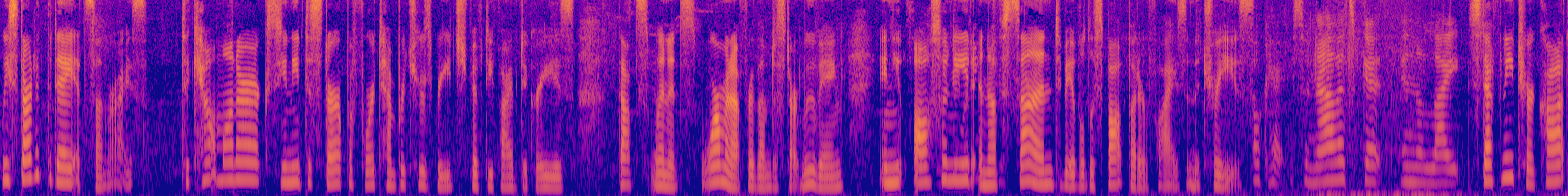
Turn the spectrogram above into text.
We started the day at sunrise. To count monarchs, you need to start before temperatures reach 55 degrees. That's when it's warm enough for them to start moving. And you also need enough sun to be able to spot butterflies in the trees. Okay, so now let's get in the light. Stephanie Turcott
